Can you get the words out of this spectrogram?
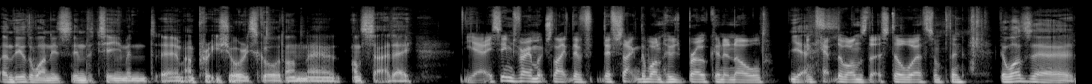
and the other one is in the team, and um, I'm pretty sure he scored on uh, on Saturday. Yeah, it seems very much like they've they've sacked the one who's broken and old, Yes. and kept the ones that are still worth something. There was a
